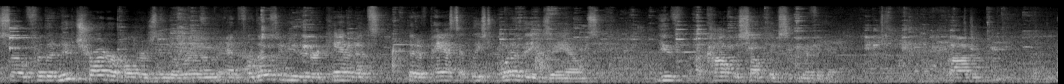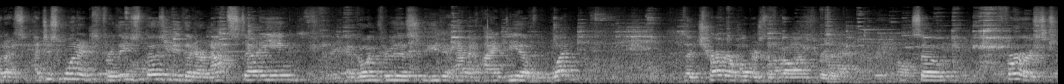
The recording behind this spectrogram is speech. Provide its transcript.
So for the new charter holders in the room, and for those of you that are candidates that have passed at least one of the exams, you've accomplished something significant. Um, but I, I, just wanted, for these those of you that are not studying and going through this, for you to have an idea of what the charter holders have gone through. So first,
